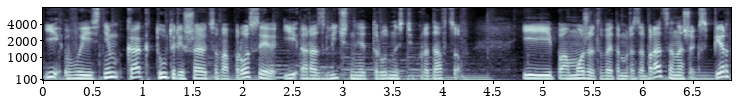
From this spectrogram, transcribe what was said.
и выясним, как тут решаются вопросы и различные трудности продавцов. И поможет в этом разобраться наш эксперт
